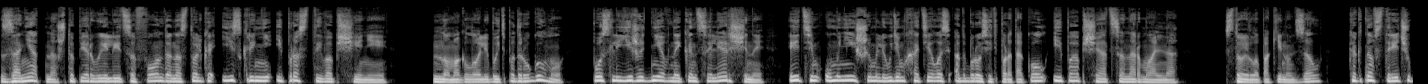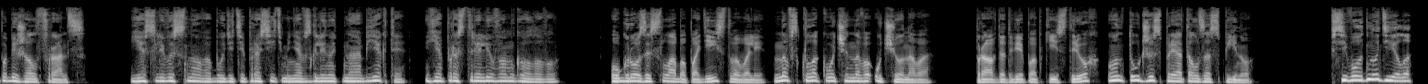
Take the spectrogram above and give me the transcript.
Занятно, что первые лица фонда настолько искренни и просты в общении. Но могло ли быть по-другому? После ежедневной канцелярщины этим умнейшим людям хотелось отбросить протокол и пообщаться нормально. Стоило покинуть зал, как навстречу побежал Франц. «Если вы снова будете просить меня взглянуть на объекты, я прострелю вам голову». Угрозы слабо подействовали на всклокоченного ученого. Правда, две папки из трех он тут же спрятал за спину. «Всего одно дело,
